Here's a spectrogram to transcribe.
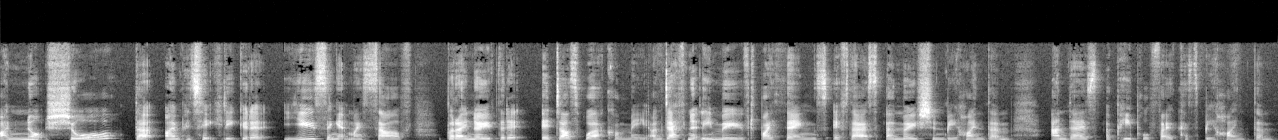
I'm not sure that I'm particularly good at using it myself, but I know that it, it does work on me. I'm definitely moved by things if there's emotion behind them and there's a people focus behind them.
